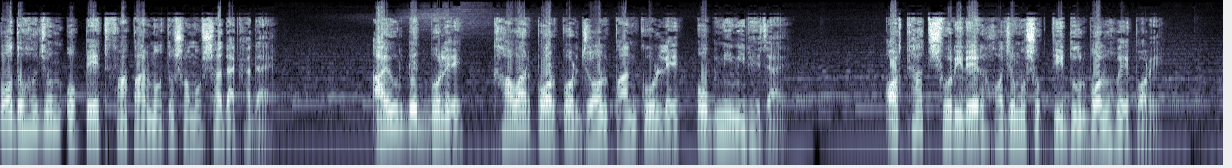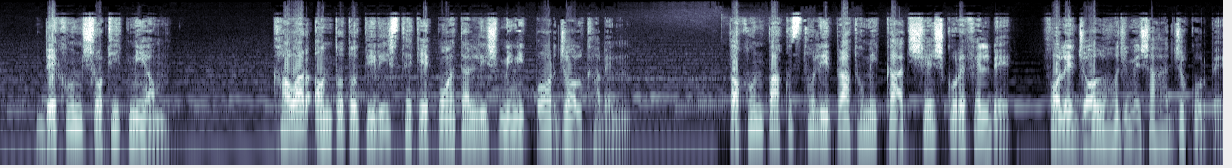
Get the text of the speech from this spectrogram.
বদহজম ও পেট ফাঁপার মতো সমস্যা দেখা দেয়। আয়ুর্বেদ বলে খাওয়ার পরপর জল পান করলে অগ্নি নিভে যায়। অর্থাৎ শরীরের হজমশক্তি দুর্বল হয়ে পড়ে। দেখুন সঠিক নিয়ম। খাওয়ার অন্তত ৩০ থেকে ৪৫ মিনিট পর জল খাবেন। তখন পাকস্থলী প্রাথমিক কাজ শেষ করে ফেলবে, ফলে জল হজমে সাহায্য করবে।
